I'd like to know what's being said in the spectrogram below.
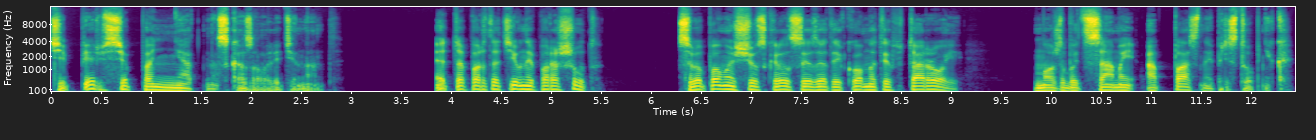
«Теперь все понятно», — сказал лейтенант. «Это портативный парашют. С его помощью скрылся из этой комнаты второй, может быть, самый опасный преступник».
